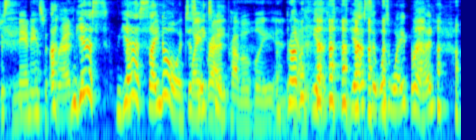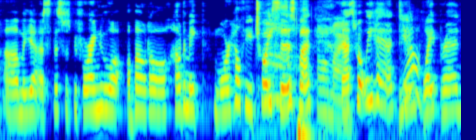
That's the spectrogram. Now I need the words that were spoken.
Just mayonnaise with bread. yes, yes, I know. It just White makes bread, me probably. And, Probably yeah. yes, yes. It was white bread. Um, yes, this was before I knew about all how to make more healthy choices. But Oh, that's what we had. Yeah. white bread,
